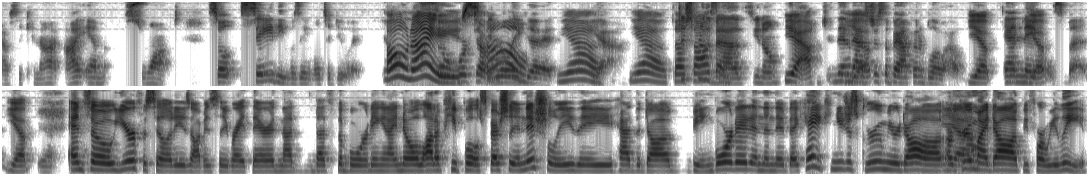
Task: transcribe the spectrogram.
absolutely cannot. I am swamped. So Sadie was able to do it. Oh, nice. So it worked out Oh, really good. Yeah, Yeah. yeah. That's just for awesome. the baths, you know. Yeah. Then Yep. that's just a bath and a blowout Yep. and Yep. nails, but Yep. Yeah. And so your facility is obviously right there, and that Mhm. that's the boarding. And I know a lot of people, especially initially, they had the dog being boarded, and then they'd be like, "Hey, can you just groom your dog or Yeah. groom my dog before we leave?"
